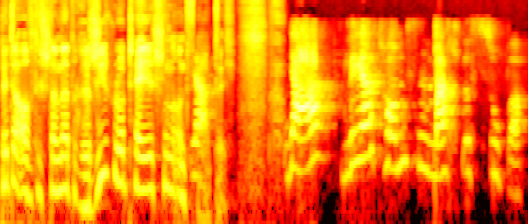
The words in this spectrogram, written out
bitte auf die Standard-Regie-Rotation und Ja. fertig. Ja, Lea Thompson macht es super.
